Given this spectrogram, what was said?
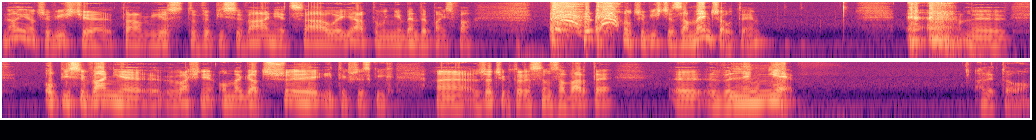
No i oczywiście tam jest wypisywanie całe. Ja tu nie będę Państwa oczywiście zamęczał tym. Opisywanie właśnie omega-3 i tych wszystkich e, rzeczy, które są zawarte e, w lnie. Ale to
